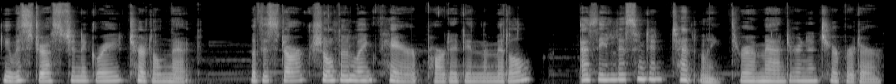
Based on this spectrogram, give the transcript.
he was dressed in a gray turtleneck, with his dark shoulder length hair parted in the middle, as he listened intently through a Mandarin interpreter.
